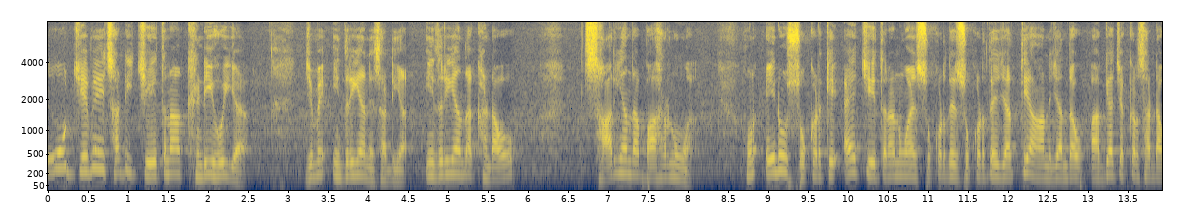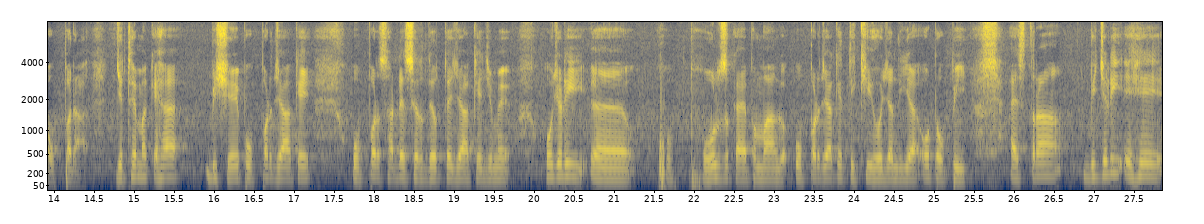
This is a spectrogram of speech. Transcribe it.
ਉਹ ਜਿਵੇਂ ਸਾਡੀ ਚੇਤਨਾ ਖਿੰਡੀ ਹੋਈ ਆ, ਜਿਵੇਂ ਇੰਦਰੀਆਂ ਨੇ ਸਾਡੀਆਂ, ਇੰਦਰੀਆਂ ਦਾ ਖੰਡਾਓ ਸਾਰੀਆਂ ਦਾ ਬਾਹਰ ਨੂੰ ਆ। ਹੁਣ ਇਹਨੂੰ ਸੁਕੜ ਕੇ, ਇਹ ਚੇਤਨਾ ਨੂੰ ਐ ਸੁਕੜਦੇ ਸੁਕੜਦੇ ਜਾਂ ਧਿਆਨ ਜਾਂਦਾ, ਉਹ ਆਗਿਆ ਚੱਕਰ ਸਾਡਾ ਉੱਪਰ ਆ। ਜਿੱਥੇ ਮੈਂ ਕਿਹਾ ਵੀ ਸ਼ੇਪ ਉੱਪਰ ਜਾ ਕੇ, ਉੱਪਰ ਸਾਡੇ ਸਿਰ ਦੇ ਉੱਤੇ ਜਾ ਕੇ ਜਿਵੇਂ ਉਹ ਜਿਹੜੀ ਫੋਲਸ ਕੈਪ ਵਾਂਗ ਉੱਪਰ ਜਾ ਕੇ ਤਿੱਖੀ ਹੋ ਜਾਂਦੀ ਆ, ਉਹ ਟੋਪੀ। ਇਸ ਤਰ੍ਹਾਂ ਵੀ ਜਿਹੜੀ ਇਹ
